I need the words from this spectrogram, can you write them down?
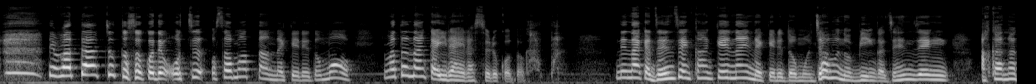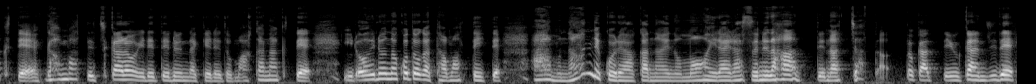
で、またちょっとそこで落ち、収まったんだけれども、またなんかイライラすることがあった。で、なんか全然関係ないんだけれども、ジャムの瓶が全然開かなくて、頑張って力を入れてるんだけれども、開かなくて、いろいろなことが溜まっていて、ああ、もうなんでこれ開かないの？もうイライラするなってなっちゃった。とかっていう感じで、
